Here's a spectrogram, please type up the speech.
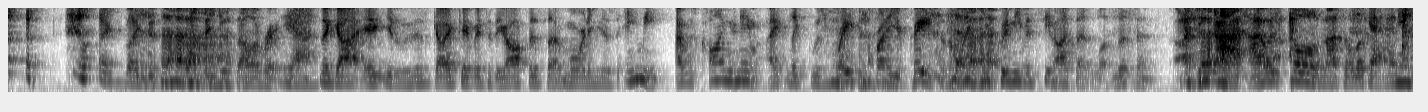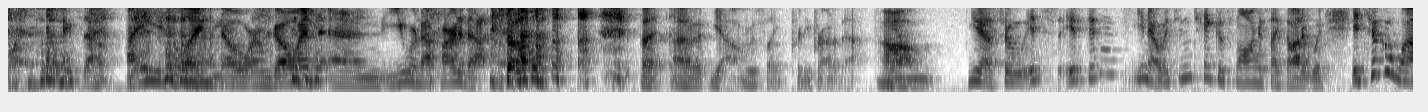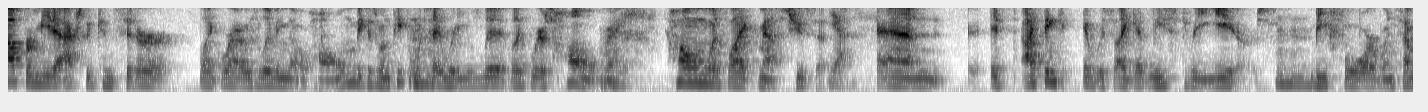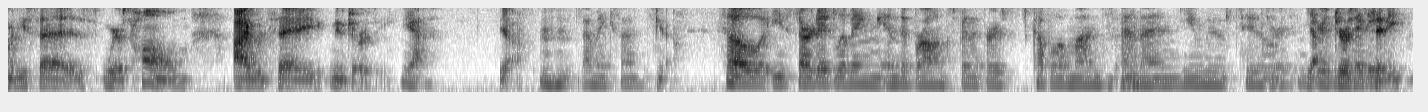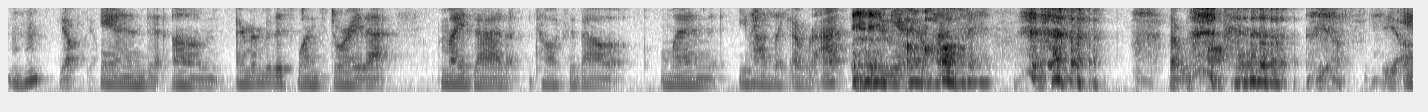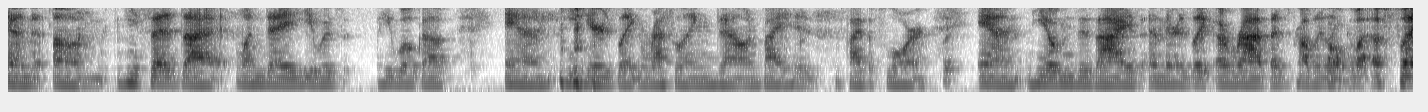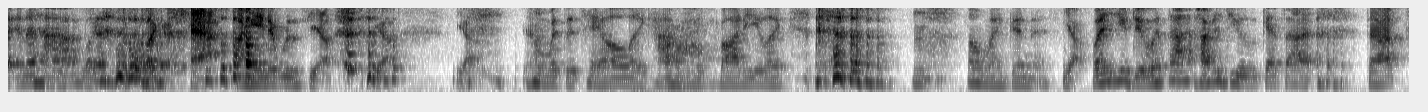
like, like this is something to celebrate. Yeah. The guy, you know, this guy came into the office that morning. He goes, Amy, I was calling your name. I like was right in front of your face, and I'm like, you couldn't even see me. I said, listen, I, I, I was told not to look at anyone so I need to like know where I'm going, and you were not part of that. So, but uh, yeah, I was like pretty proud of that. Yeah. Um, yeah, so it's it didn't you know it didn't take as long as I thought it would. It took a while for me to actually consider like where I was living though home because when people would say where do you live like where's home Mm-hmm. Right. home was like Massachusetts Yeah. and it I think it was like at least three years Mm-hmm. before when somebody says where's home I would say New Jersey yeah yeah mm-hmm. that makes sense Yeah. So you started living in the bronx for the first couple of months and then you moved to jersey, yeah Jersey, City, Mm-hmm. yeah and um, i remember this one story that my dad talks about when you had like a rat in your apartment. That was awful. Yes. Yeah. And um, he said that one day he was he woke up and he hears like rustling down by his by the floor and he opens his eyes and there's like a rat that's probably like Oh. what a foot and a half like looked like a cat. I mean, it was yes, yeah, yeah. with the tail like half of Oh. its ah. body like oh my goodness Yeah. what did you do with that how did you get that That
